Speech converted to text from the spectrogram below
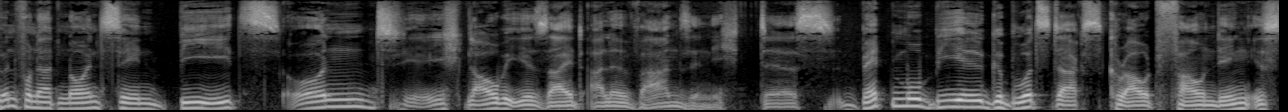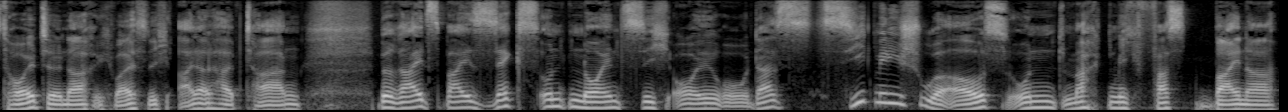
519 Beats und ich glaube, ihr seid alle wahnsinnig. Das Bettmobil Geburtstags Crowdfunding ist heute nach, ich weiß nicht, eineinhalb Tagen bereits bei 96 Euro. Das zieht mir die Schuhe aus und macht mich fast beinahe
